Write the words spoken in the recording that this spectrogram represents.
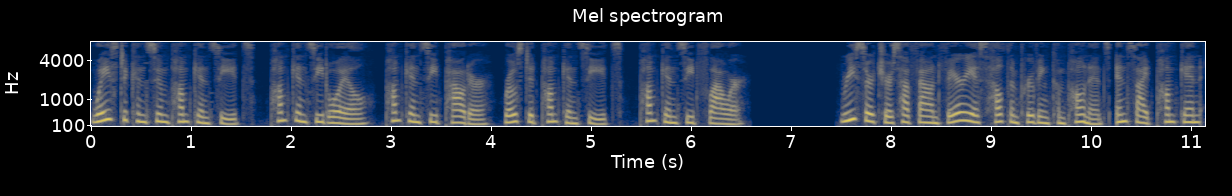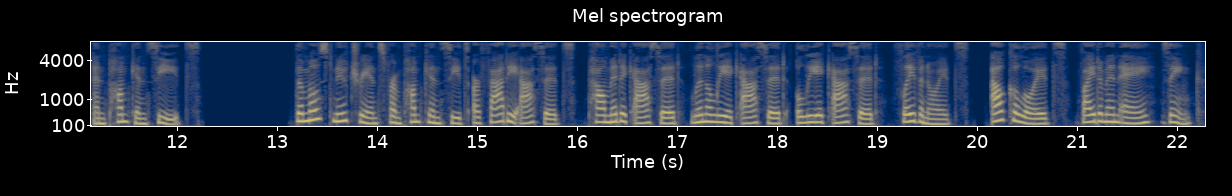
Ways to consume pumpkin seeds, pumpkin seed oil, pumpkin seed powder, roasted pumpkin seeds, pumpkin seed flour. Researchers have found various health-improving components inside pumpkin and pumpkin seeds. The most nutrients from pumpkin seeds are fatty acids, palmitic acid, linoleic acid, oleic acid, flavonoids, alkaloids, vitamin A, zinc.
